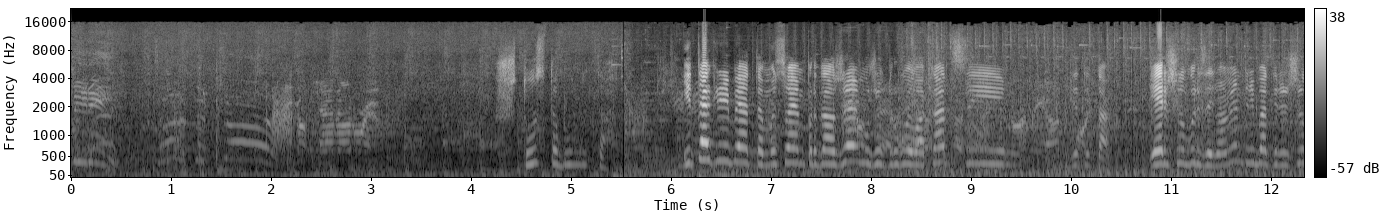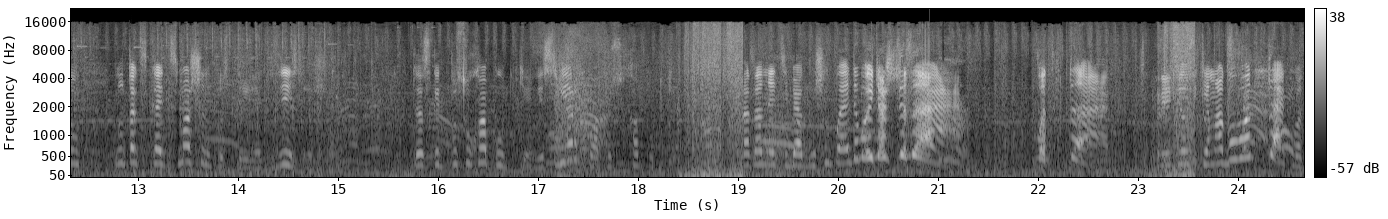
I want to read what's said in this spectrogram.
Блин. Что с тобой не так? Итак, ребята, мы с вами продолжаем уже в другой локации. Где-то так. Я решил вырезать момент, ребята, решил, ну, так сказать, с машин пострелять. Здесь решил. Так сказать, по сухопутке. Не сверху, а по сухопутке. Братан, я тебя оглушил, поэтому идешь сюда! Вот так! Придел, я могу вот так вот.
